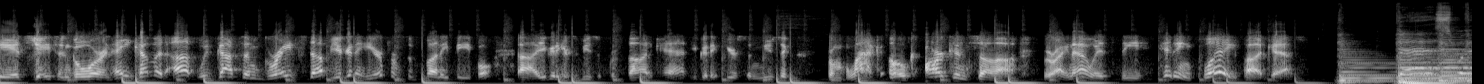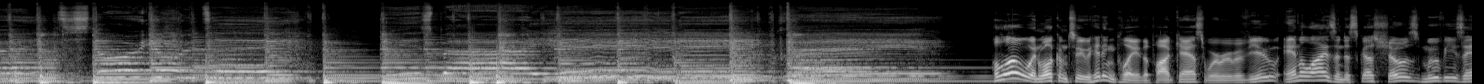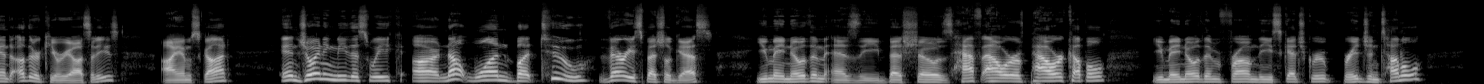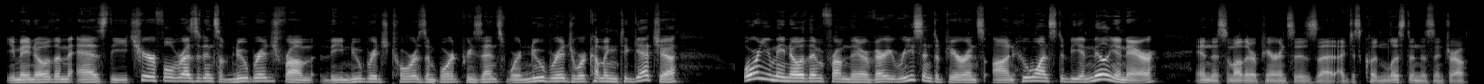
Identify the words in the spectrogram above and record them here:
It's Jason Gore, and hey, coming up, we've got some great stuff. You're going to hear from some funny people. Uh, you're going to hear some music from Don Cat. You're going to hear some music from Black Oak, Arkansas. Right now, it's the Hitting Play podcast. Hello, and welcome to Hitting Play, the podcast where we review, analyze, and discuss shows, movies, and other curiosities. I am Scott, and joining me this week are not one, but two very special guests. You may know them as the Best Show's Half Hour of Power couple. You may know them from the sketch group Bridge and Tunnel. You may know them as the cheerful residents of Newbridge from the Newbridge Tourism Board Presents Where Newbridge Were Coming to Get Ya. Or you may know them from their very recent appearance on Who Wants to Be a Millionaire, and there's some other appearances that I just couldn't list in this intro.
